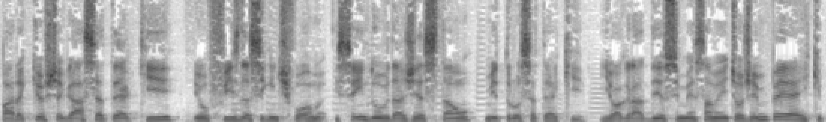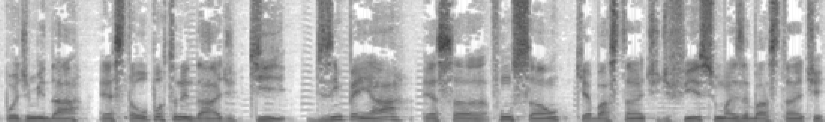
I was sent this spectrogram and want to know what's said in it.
para que eu chegasse até aqui, eu fiz da seguinte forma. E sem dúvida a gestão me trouxe até aqui. E eu agradeço imensamente ao GMPR que pôde me dar esta oportunidade de desempenhar essa função que é bastante difícil, mas é bastante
